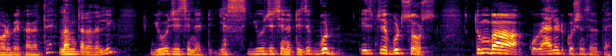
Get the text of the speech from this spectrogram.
ನೋಡಬೇಕಾಗತ್ತೆ. ನಂತರದಲ್ಲಿ U G C NET S U G C NET is a good is a good source ತುಂಬ ವ್ಯಾಲಿಡ್ ಕ್ವಶನ್ಸ್ ಇರುತ್ತೆ.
